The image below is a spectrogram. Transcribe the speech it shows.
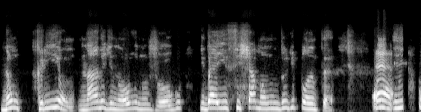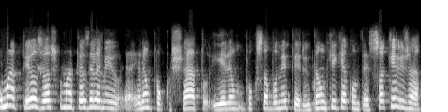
não criam nada de novo no jogo, e daí se chamando de planta. É, e... o Matheus, eu acho que o Matheus ele é meio, ele é um pouco chato e ele é um pouco saboneteiro. Então, o que que acontece? Só que ele já,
